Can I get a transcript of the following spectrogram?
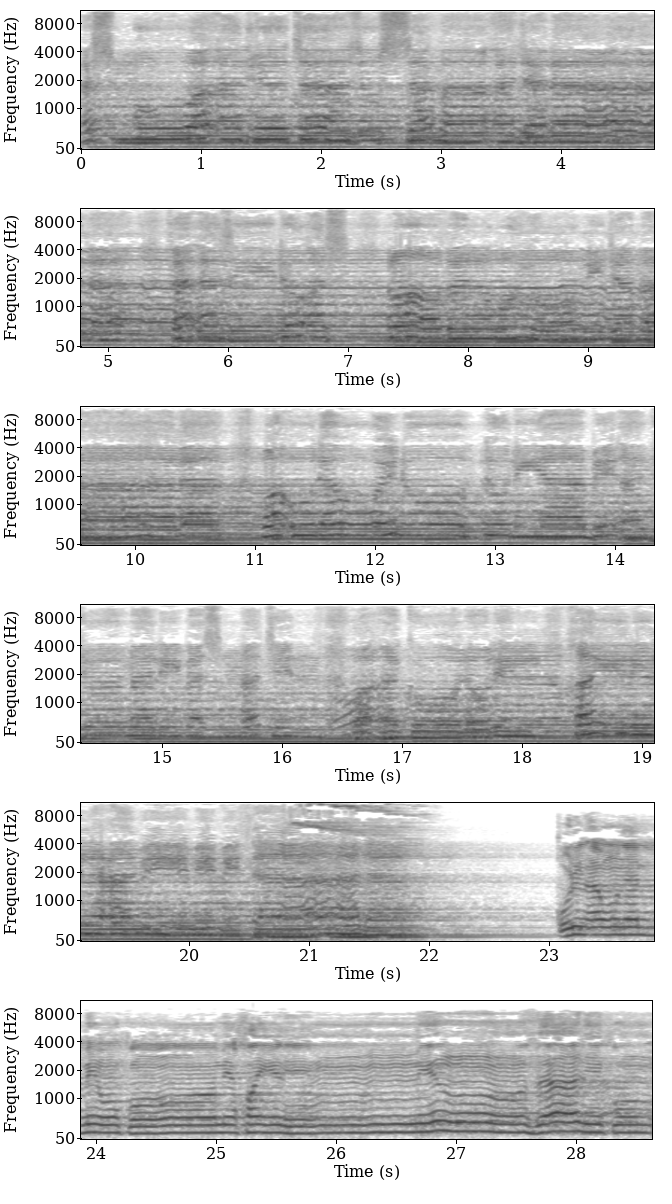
أسمو وأجتاز السماء جلالا فأزيد أسراب الغيوم جمالا. وألون الدنيا بأجمل بسمة وأكون للخير العميم مثالا. قل أنبئكم بخير من ذلكم.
